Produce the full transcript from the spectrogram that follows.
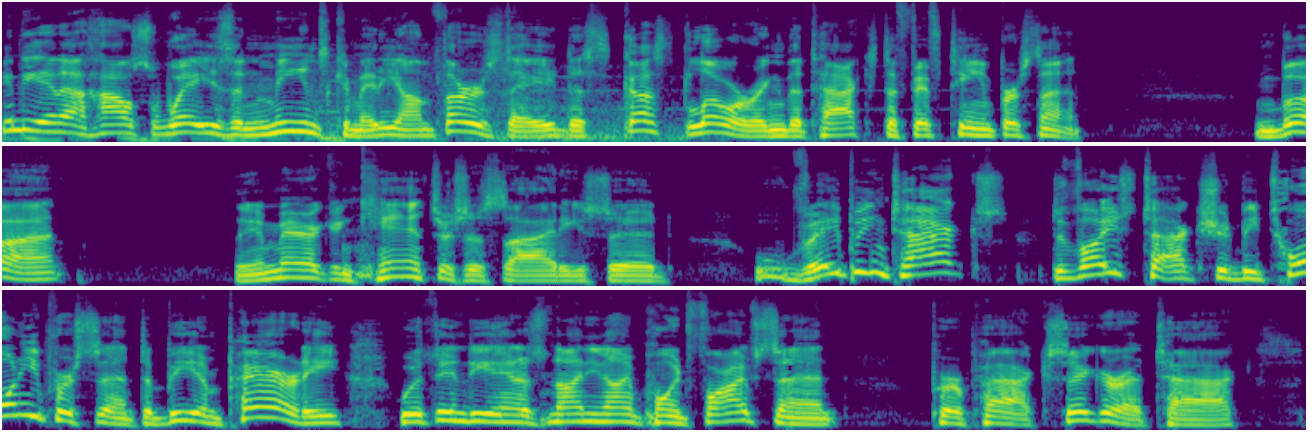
Indiana House Ways and Means Committee on Thursday discussed lowering the tax to 15%. But the American Cancer Society said vaping tax, device tax should be 20% to be in parity with Indiana's 99.5 cent per pack cigarette tax.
